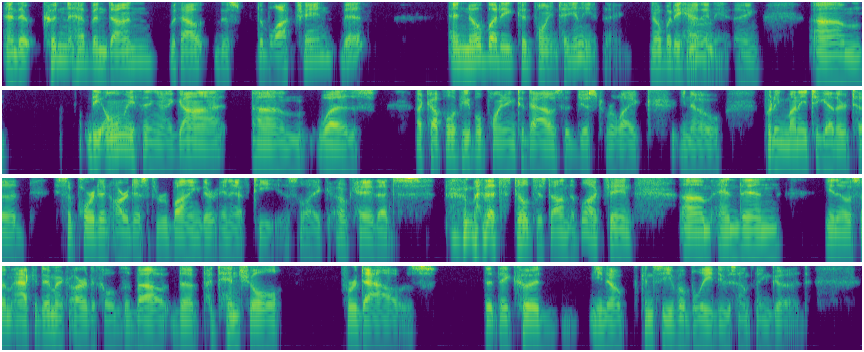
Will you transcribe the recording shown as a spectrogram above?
and that couldn't have been done without this the blockchain bit. And nobody could point to anything. Nobody had mm. anything. Um, the only thing I got um, was a couple of people pointing to DAOs that just were like, you know, putting money together to support an artist through buying their NFTs. Like, okay, that's but that's still just on the blockchain. Um, and then, you know, some academic articles about the potential for DAOs that they could, you know, conceivably do something good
